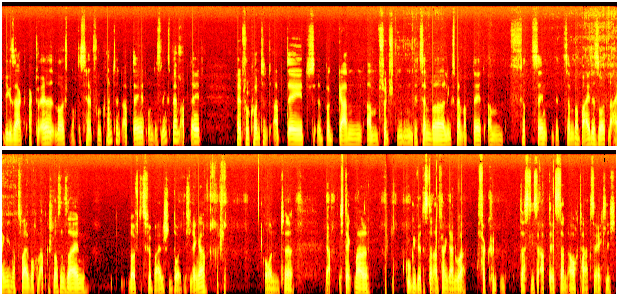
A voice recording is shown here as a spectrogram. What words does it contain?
Wie gesagt, aktuell läuft noch das Helpful Content Update und das Linkspam Update. Helpful Content Update äh, begann am 5. Dezember, Linkspam Update am 14. Dezember. Beide sollten eigentlich nach zwei Wochen abgeschlossen sein. Läuft jetzt für beide schon deutlich länger. Und äh, ja, ich denke mal, Google wird es dann Anfang Januar verkünden, dass diese Updates dann auch tatsächlich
